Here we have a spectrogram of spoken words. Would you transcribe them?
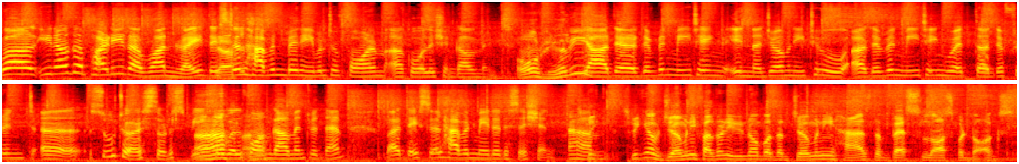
Well, you know the party that won, right? They Yeah. still haven't been able to form a coalition government. Oh, really? Yeah, they're, they've been meeting in uh, Germany too. Uh, they've been meeting with uh, different uh, suitors, so to speak, Uh-huh, who will form uh-huh. government with them, but they still haven't made a decision. Um, Speak, speaking of Germany, Falcon, you know about that? Germany has the best laws for dogs.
